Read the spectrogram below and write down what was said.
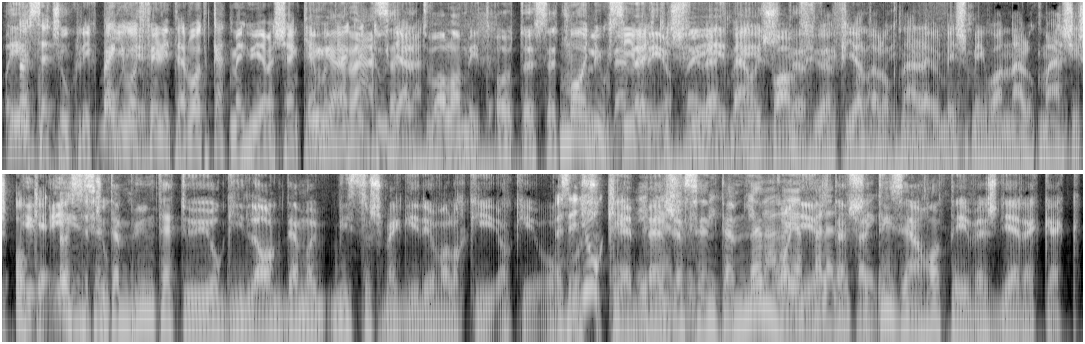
Összecsuklik. Megivott Oké. fél liter vodkát, mert hülye, mert senki nem hogy rászedett valamit, ott összecsuklik, Mondjuk szív egy kis füvet, mert hogy van fű a fiataloknál, és még van náluk más is. Oké, Én, én szerintem büntető jogilag, de majd biztos megírja valaki, aki okos egy jó kérdés. ebben, Igen, de szerintem nem vagy érte. Tehát felelősséget. 16 éves gyerekek,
